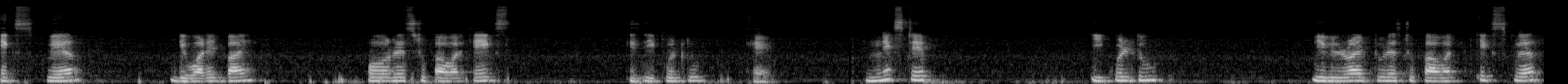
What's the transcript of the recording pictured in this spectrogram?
x square divided by 4 raised to power x is equal to 8. Next step equal to we will write 2 raised to power x square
